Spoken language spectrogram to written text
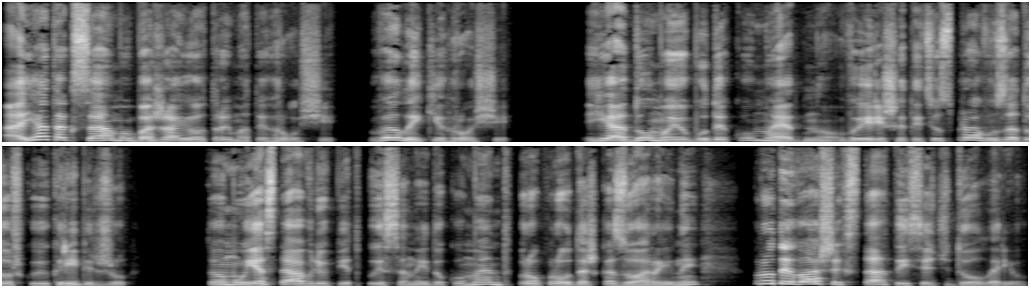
А я так само бажаю отримати гроші, великі гроші. Я думаю, буде кумедно вирішити цю справу за дошкою крібіджу. Тому я ставлю підписаний документ про продаж казуарини проти ваших ста тисяч доларів.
